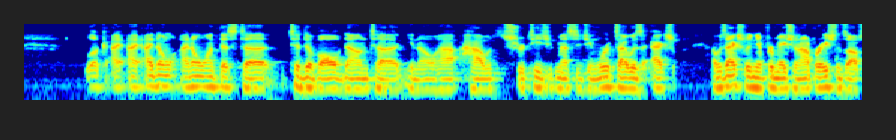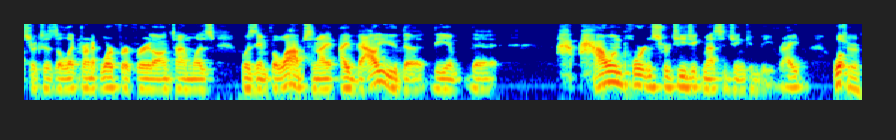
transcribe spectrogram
look, I, I don't I don't want this to to devolve down to you know how, how strategic messaging works. I was actually I was actually an information operations officer because electronic warfare for a long time was was info ops, and I, I value the the the how important strategic messaging can be. Right? What sure.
